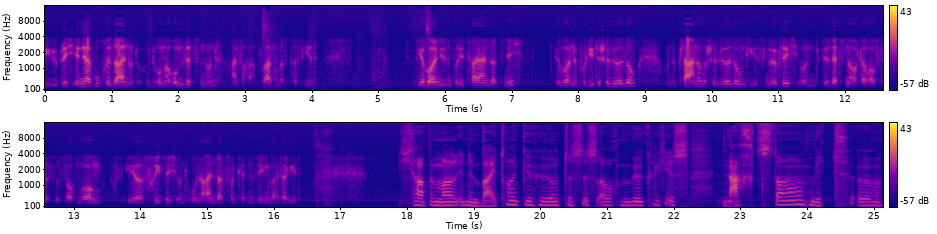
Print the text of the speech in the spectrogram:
wie üblich in der Buche sein und drumherum sitzen und einfach abwarten, was passiert. Wir wollen diesen Polizeieinsatz nicht. Wir wollen eine politische Lösung und eine planerische Lösung, die ist möglich und wir setzen auch darauf, dass es auch morgen hier friedlich und ohne Einsatz von Kettensägen weitergeht. Ich habe mal in einem Beitrag gehört, dass es auch möglich ist, nachts da mit, äh,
